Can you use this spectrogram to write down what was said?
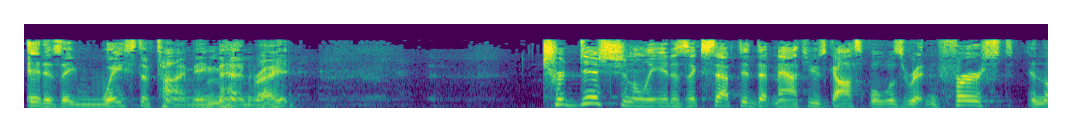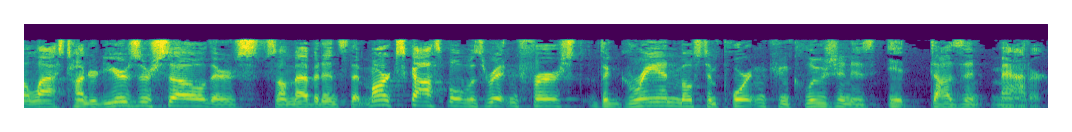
it is a waste of time. Amen, right? Traditionally, it is accepted that Matthew's gospel was written first. In the last hundred years or so, there's some evidence that Mark's gospel was written first. The grand, most important conclusion is it doesn't matter.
